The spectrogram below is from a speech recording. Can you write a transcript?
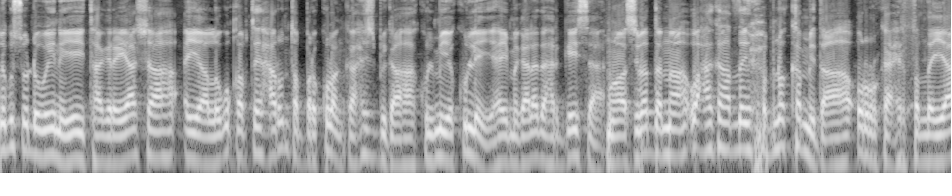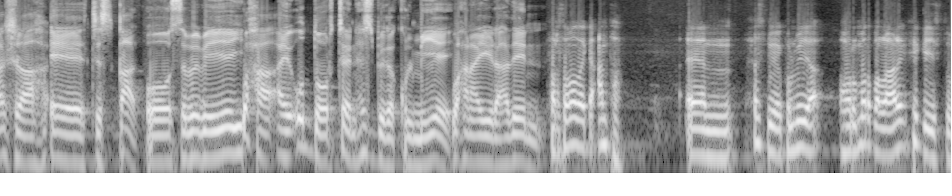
lagu soo dhoweynayey taageerayaasha ayaa lagu qabtay xarunta barkulanka xisbiga ah kulmiye ku leeyahay magaalada hargeysa. Munaasabadana waxaa ka hadlay xubno ka mid ah ururka xirfadlayaasha ee tisqaad oo sababeeyey waxa ay u doorteen xisbiga kulmiye waxaana ay yidhaahdeen farsamada gacanta xisbiga kulmiya horumar ballaaran ka geysto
